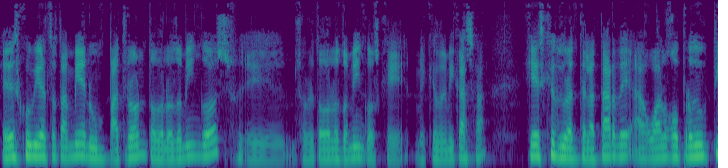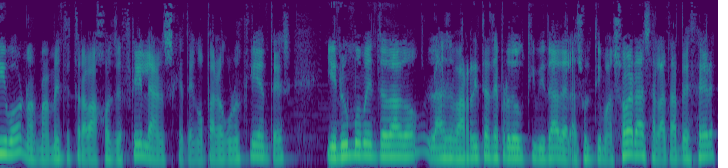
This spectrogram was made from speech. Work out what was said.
He descubierto también un patrón todos los domingos, eh, sobre todo los domingos que me quedo en mi casa, que es que durante la tarde hago algo productivo, normalmente trabajos de freelance que tengo para algunos clientes, y en un momento dado las barritas de productividad de las últimas horas al atardecer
